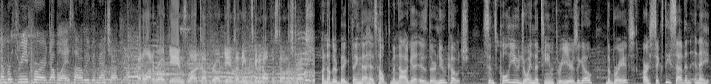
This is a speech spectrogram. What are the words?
number three for double A, so that'll be a good matchup. Had a lot of road games, a lot of tough road games. I think it's going to help us down the stretch. Another big thing that has helped Menahga is their new coach. Since Poliu joined the team three years ago, the Braves are 67 and 8.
